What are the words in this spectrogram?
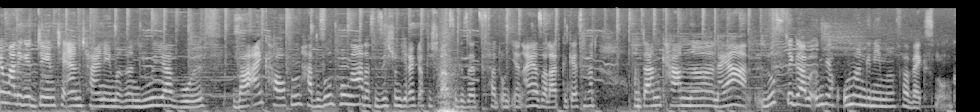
ehemalige GMTM-Teilnehmerin Julia Wulff war einkaufen, hatte so einen Hunger, dass sie sich schon direkt auf die Straße gesetzt hat und ihren Eiersalat gegessen hat. Und dann kam eine, naja, lustige, aber irgendwie auch unangenehme Verwechslung.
